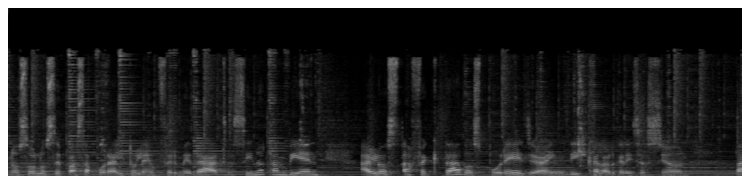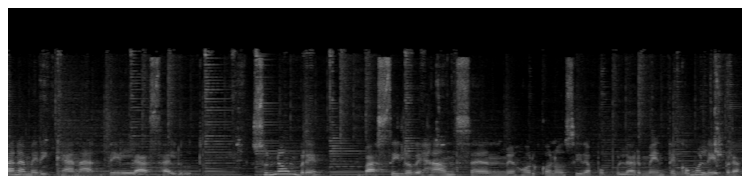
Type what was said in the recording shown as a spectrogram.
no solo se pasa por alto la enfermedad, sino también a los afectados por ella, indica la organización Panamericana de la Salud. Su nombre, Bacilo de Hansen, mejor conocida popularmente como lepra,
